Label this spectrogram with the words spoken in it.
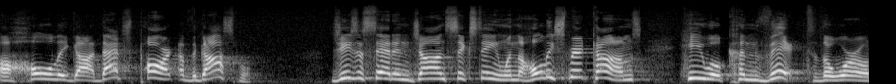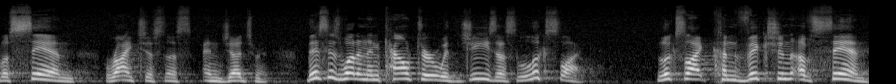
a holy God. That's part of the gospel. Jesus said in John 16, when the Holy Spirit comes, he will convict the world of sin, righteousness, and judgment. This is what an encounter with Jesus looks like. looks like conviction of sin.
